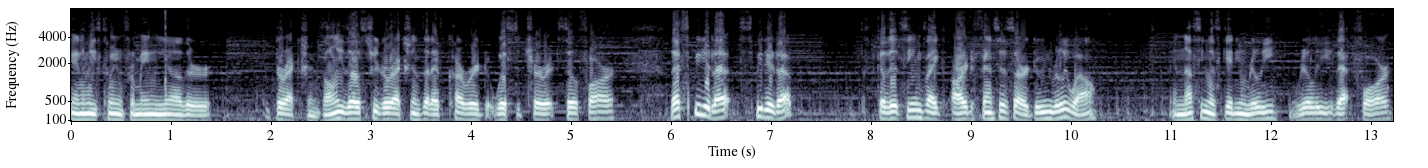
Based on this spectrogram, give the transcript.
enemies coming from any other directions. Only those two directions that I've covered with the turret so far. Let's speed it up speed it up because it seems like our defenses are doing really well and nothing is getting really really that far.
